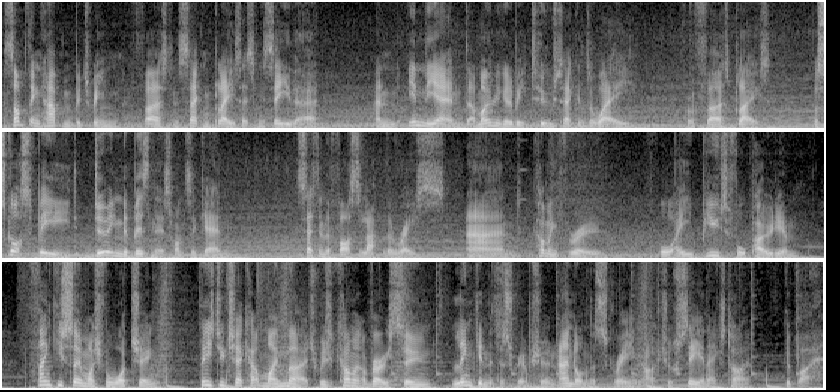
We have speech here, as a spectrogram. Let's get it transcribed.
Something happened between first and second place, as you can see there, and in the end, I'm only going to be two seconds away from first place. But Scott Speed doing the business once again, setting the faster lap of the race, and coming through for a beautiful podium. Thank you so much for watching. Please do check out my merch, which is coming up very soon. Link in the description and on the screen. I shall see you next time. Goodbye.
